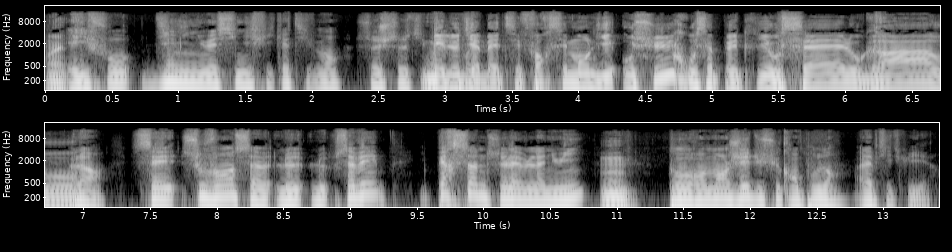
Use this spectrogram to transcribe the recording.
Ouais. Et il faut diminuer significativement ce, ce type Mais de le produit. diabète, c'est forcément lié au sucre ou ça peut être lié au sel, au gras, au... Alors, c'est souvent, ça, le, le- vous savez, personne se lève la nuit Hmm. pour manger du sucre en poudre à la petite cuillère.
